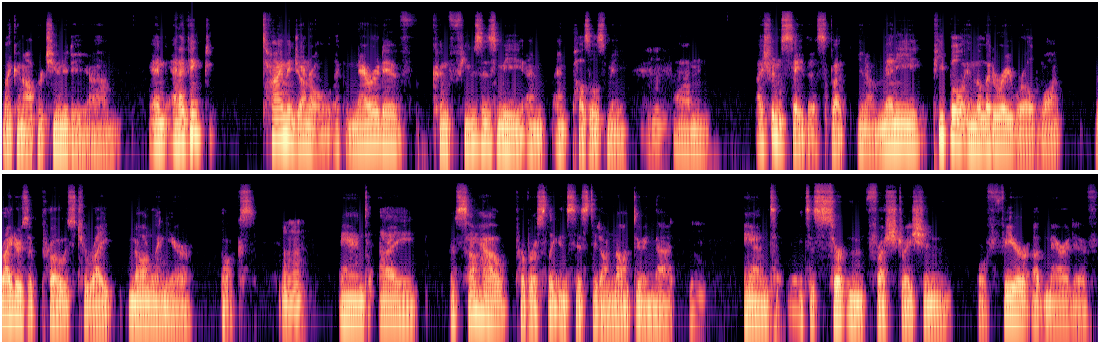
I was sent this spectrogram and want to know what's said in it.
like an opportunity. Um, and and I think time in general, like narrative, confuses me and and puzzles me. Mm-hmm. Um, I shouldn't say this, but you know, many people in the literary world want writers of prose to write nonlinear books. Mm-hmm. And I somehow perversely insisted on not doing that. Mm-hmm. And it's a certain frustration or fear of narrative.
